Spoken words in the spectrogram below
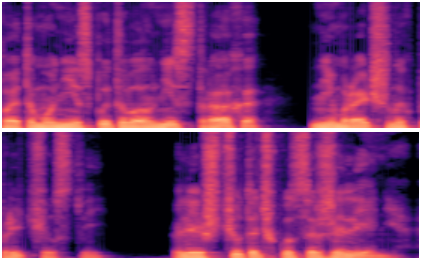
поэтому не испытывал ни страха, ни мрачных предчувствий. Лишь чуточку сожаления.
